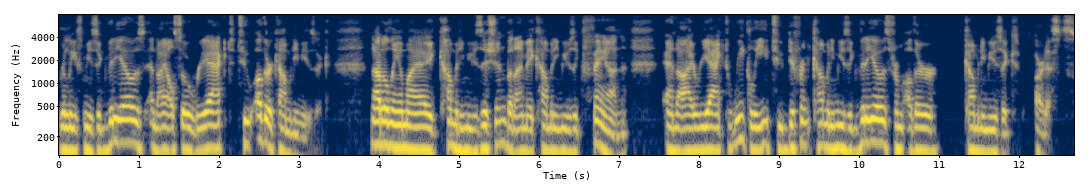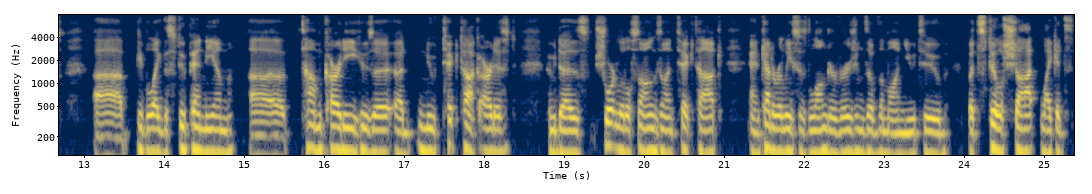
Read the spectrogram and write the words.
release music videos and I also react to other comedy music. Not only am I a comedy musician, but I'm a comedy music fan, and I react weekly to different comedy music videos from other comedy music artists. Uh, people like the Stupendium, uh, Tom Cardy, who's a, a, new TikTok artist who does short little songs on TikTok and kind of releases longer versions of them on YouTube, but still shot like it's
